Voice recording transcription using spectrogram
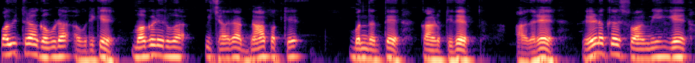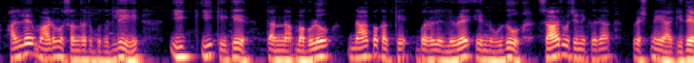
ಪವಿತ್ರ ಗೌಡ ಅವರಿಗೆ ಮಗಳಿರುವ ವಿಚಾರ ಜ್ಞಾಪಕಕ್ಕೆ ಬಂದಂತೆ ಕಾಣುತ್ತಿದೆ. ಆದರೆ ರೇಣುಕಾಸ್ವಾಮಿಗೆ ಹಲ್ಲೆ ಮಾಡುವ ಸಂದರ್ಭದಲ್ಲಿ ಈಕೆಗೆ ತನ್ನ ಮಗಳು ಜ್ಞಾಪಕಕ್ಕೆ ಬರಲಿಲ್ಲವೇ ಎನ್ನುವುದು ಸಾರ್ವಜನಿಕರ ಪ್ರಶ್ನೆಯಾಗಿದೆ.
